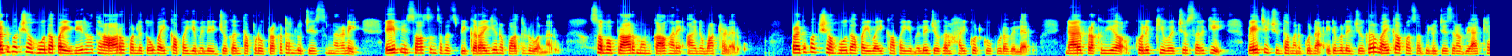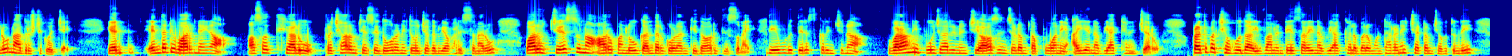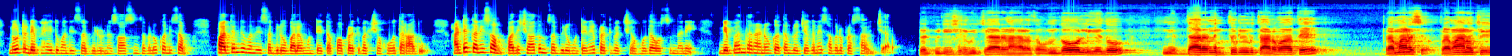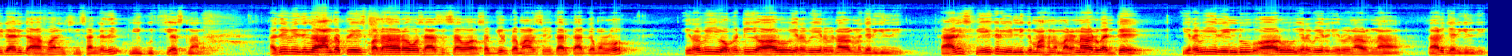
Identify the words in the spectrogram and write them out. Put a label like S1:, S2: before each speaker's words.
S1: ప్రతిపక్ష హోదాపై నిరాధార ఆరోపణలతో వైకాపా ఎమ్మెల్యే జగన్ తప్పుడు ప్రకటనలు చేస్తున్నారని ఏపీ శాసనసభ స్పీకర్ అయ్యన పాత్రుడు అన్నారు. సభ ప్రారంభం కాగానే ఆయన మాట్లాడారు. ప్రతిపక్ష హోదాపై వైకాపా ఎమ్మెల్యే జగన్ హైకోర్టుకు కూడా వెళ్ళారు న్యాయ ప్రక్రియ కొలిక్కి వచ్చేసరికి వేచి చూద్దామనుకున్న ఇటీవల జగన్ వైకాపా సభ్యులు చేసిన వ్యాఖ్యలు నా దృష్టికి వచ్చాయి. ఎంత- ఎంతటి వారినైనా అసత్యాలు ప్రచారం చేసే ధోరణితో జగన్ వ్యవహరిస్తున్నారు. వారు చేస్తున్న ఆరోపణలు గందరగోళానికి దారితీస్తున్నాయి. దేవుడు తిరస్కరించిన వరాన్ని పూజారి నుంచి ఆశించడం తప్పు అని అయ్యన్న వ్యాఖ్యానించారు. ప్రతిపక్ష హోదా ఇవ్వాలంటే సరైన వ్యాఖ్యల బలం ఉండాలని చట్టం చెబుతుంది. నూట డెబ్బై ఐదు మంది సభ్యులున్న శాసనసభలో కనీసం పద్దెనిమిది మంది సభ్యులు బలం ఉంటే తప్ప ప్రతిపక్ష హోదా రాదు. అంటే కనీసం పది శాతం సభ్యులు ఉంటేనే ప్రతిపక్ష హోదా వస్తుందని నిబంధనను గతంలో జగనే సభలో ప్రస్తావించారు.
S2: పిటిషన్ విచారణ అర్హత ఉందో లేదో నిర్ధారణ తర్వాతే ప్రమాణ ప్రమాణం చేయడానికి ఆహ్వానించిన సంగతి మీకు గుర్తు చేస్తున్నాను. అదేవిధంగా ఆంధ్రప్రదేశ్ పదహారవ శాసనసభ సభ్యుల ప్రమాణ స్వీకార కార్యక్రమంలో ఇరవై ఒకటి ఆరు ఇరవై ఇరవై నాలుగున జరిగింది. కానీ స్పీకర్ ఎన్నిక మహన మరణాడు అంటే ఇరవై రెండు ఆరు ఇరవై ఇరవై నాలుగున నాడు జరిగింది.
